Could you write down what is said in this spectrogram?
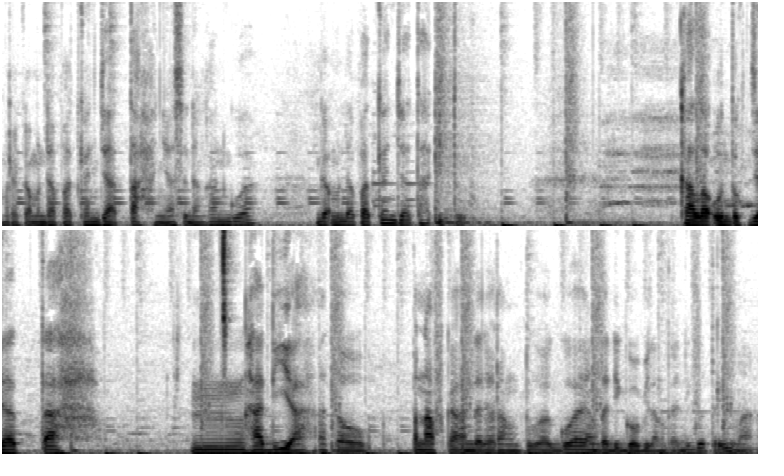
Mereka mendapatkan jatahnya sedangkan gue nggak mendapatkan jatah itu. Kalau untuk jatah hmm, hadiah atau penafkahan dari orang tua gue yang tadi gue bilang tadi gue terima.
